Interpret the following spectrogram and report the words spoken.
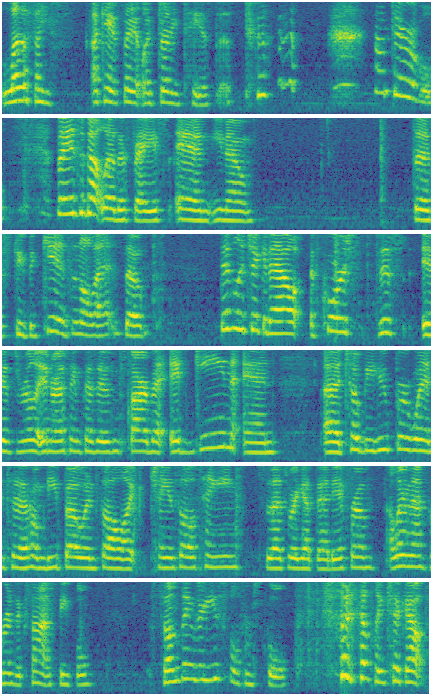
Leatherface. I can't say it like Johnny Tez does. I'm terrible. But it's about Leatherface and, you know, the stupid kids and all that. So, definitely check it out. Of course, this is really interesting because it was inspired by Ed Gein and uh, Tobe Hooper went to Home Depot and saw like chainsaws hanging. So that's where I got the idea from. I learned that in forensic science, people. Some things are useful from school. So definitely check out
